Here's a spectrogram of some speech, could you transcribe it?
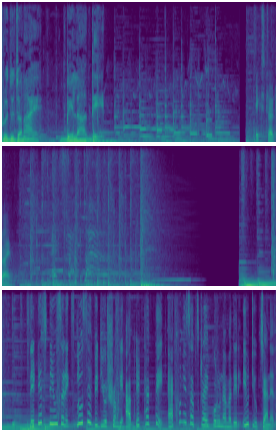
প্রযোজনায় Bela De. Extra time. Latest news আর এক্সক্লুসিভ ভিডিওর সঙ্গে আপডেট থাকতে এখনই সাবস্ক্রাইব করুন আমাদের ইউটিউব চ্যানেল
